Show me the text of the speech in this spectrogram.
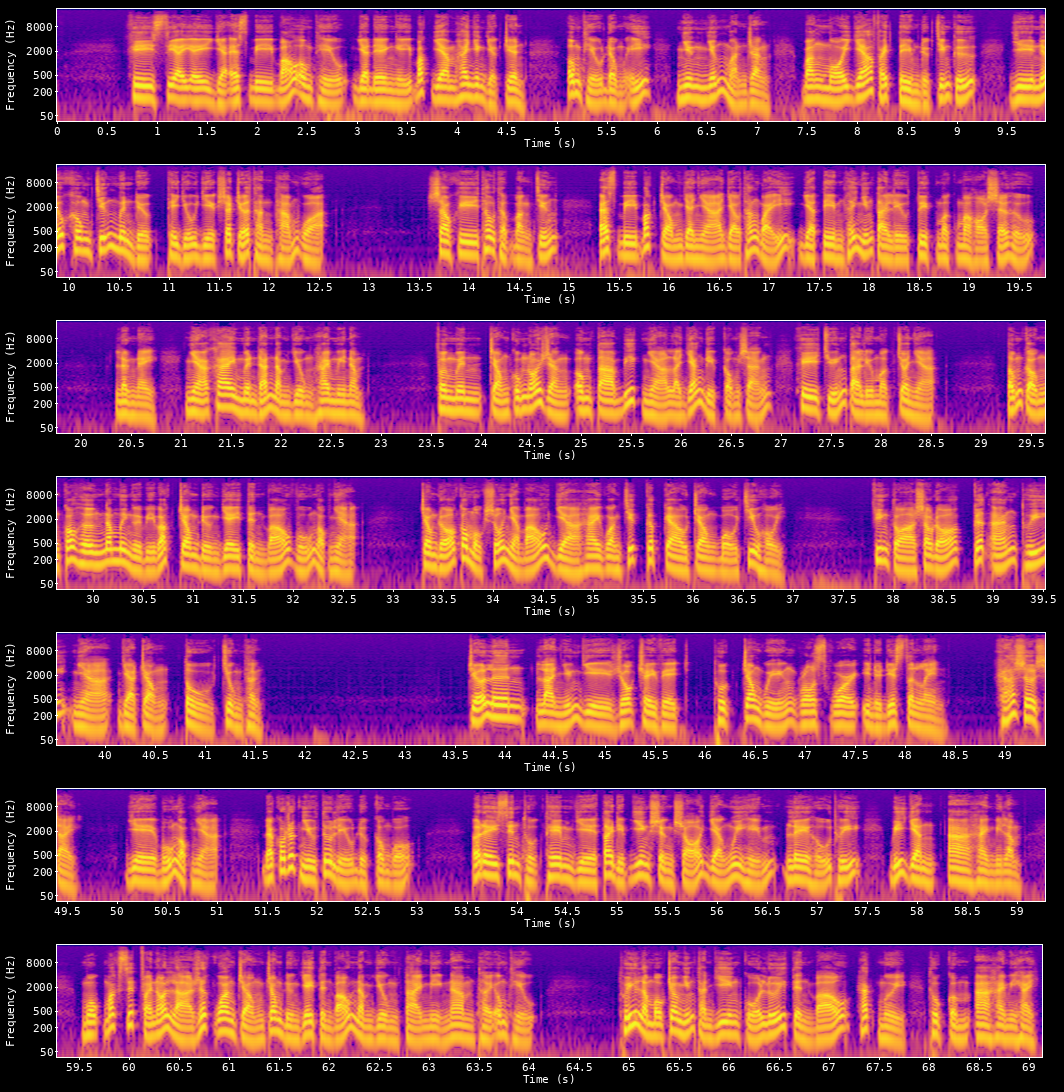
Khi CIA và SB báo ông Thiệu và đề nghị bắt giam hai nhân vật trên, ông Thiệu đồng ý nhưng nhấn mạnh rằng bằng mọi giá phải tìm được chứng cứ vì nếu không chứng minh được thì vụ việc sẽ trở thành thảm họa. Sau khi thâu thập bằng chứng, SB bắt Trọng và Nhạ vào tháng 7 và tìm thấy những tài liệu tuyệt mật mà họ sở hữu. Lần này, Nhạ khai mình đã nằm dùng 20 năm. Phần mình, Trọng cũng nói rằng ông ta biết Nhạ là gián điệp cộng sản khi chuyển tài liệu mật cho Nhạ. Tổng cộng có hơn 50 người bị bắt trong đường dây tình báo Vũ Ngọc Nhạ. Trong đó có một số nhà báo và hai quan chức cấp cao trong Bộ Chiêu hồi. Phiên tòa sau đó kết án Thúy, Nhạ và Trọng tù chung thân. Trở lên là những gì George Travis thuật trong quyển *Rosewood in the Distant Land. Khá sơ sài. Về Vũ Ngọc Nhạ, đã có rất nhiều tư liệu được công bố. Ở đây xin thuật thêm về tay điệp viên sừng sỏ và nguy hiểm Lê Hữu Thúy, bí danh A25. Một mắt xích phải nói là rất quan trọng trong đường dây tình báo nằm dùng tại miền Nam thời ông Thiệu. Thúy là một trong những thành viên của lưới tình báo H10 thuộc cụm A22.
